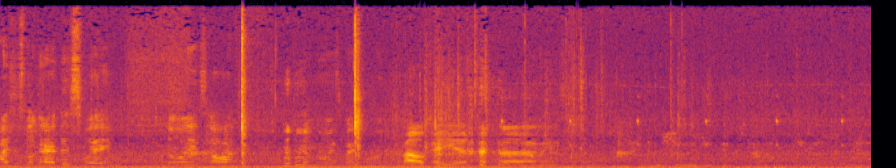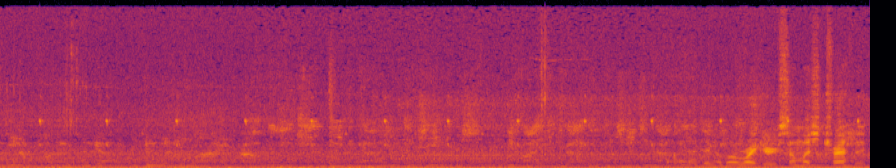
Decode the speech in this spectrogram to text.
I just look at it this way, noise off. noise back on. Oh, okay, yeah. I mean. so much traffic.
